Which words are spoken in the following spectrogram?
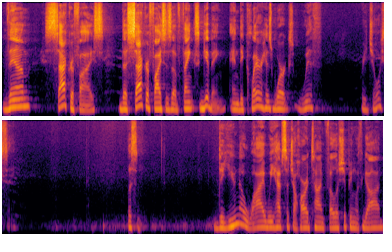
them sacrifice the sacrifices of thanksgiving and declare his works with rejoicing. Listen, do you know why we have such a hard time fellowshipping with God?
